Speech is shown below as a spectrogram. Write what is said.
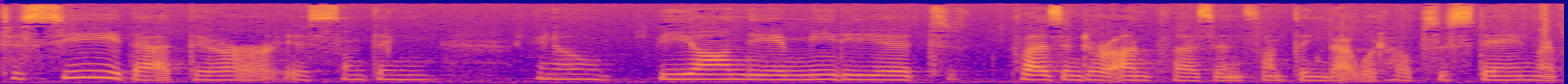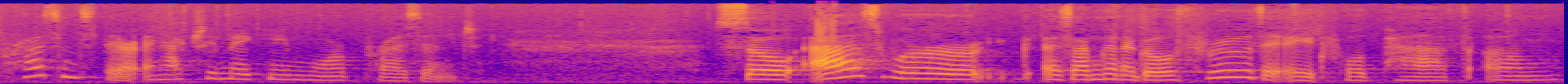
to see that there is something, you know, beyond the immediate pleasant or unpleasant, something that would help sustain my presence there and actually make me more present. So as we're, as I'm going to go through the Eightfold Path, um,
